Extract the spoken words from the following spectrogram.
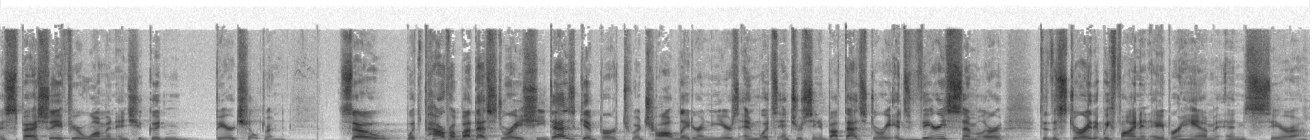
especially if you're a woman and she couldn't bear children. So, what's powerful about that story, she does give birth to a child later in the years. And what's interesting about that story, it's very similar to the story that we find in Abraham and Sarah.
